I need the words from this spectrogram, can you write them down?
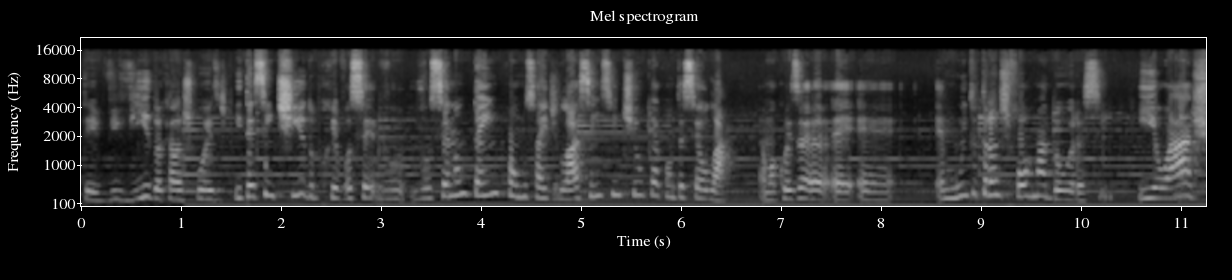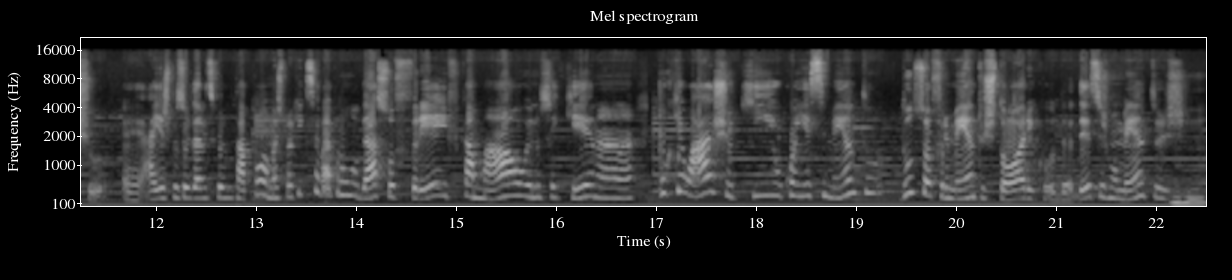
ter vivido aquelas coisas e ter sentido, porque você, você não tem como sair de lá sem sentir o que aconteceu lá. É uma coisa. É, é, é muito transformadora, assim. E eu acho, é, aí as pessoas devem se perguntar, pô, mas pra que, que você vai para um lugar sofrer e ficar mal e não sei o quê? Né? Porque eu acho que o conhecimento do sofrimento histórico, desses momentos, uhum.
